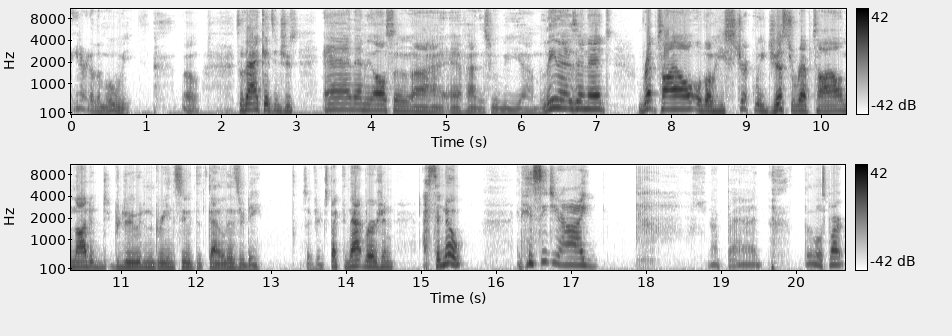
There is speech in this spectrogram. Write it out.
later in the movie. oh, so that gets introduced. And then we also uh, have had this movie, uh, Mileena is in it. Reptile, although he's strictly just a reptile, not a dude in the green suit that's kind of lizardy. So if you're expecting that version, I said no. And his CGI, not bad for the most part.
